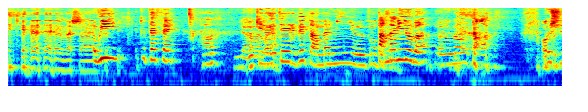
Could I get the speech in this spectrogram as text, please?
machin. oui, tout à fait. Hein a- Donc il a voilà. été élevé par mamie. euh, comment Par on dit Mamie Nova. Euh, non, par... En Moi, tout-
